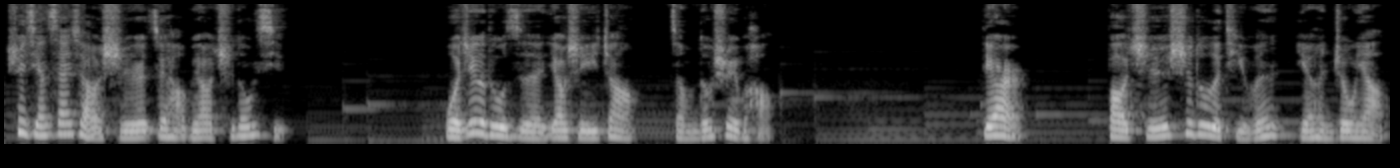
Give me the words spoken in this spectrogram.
睡前三小时最好不要吃东西。我这个肚子要是一胀，怎么都睡不好。第二，保持适度的体温也很重要。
